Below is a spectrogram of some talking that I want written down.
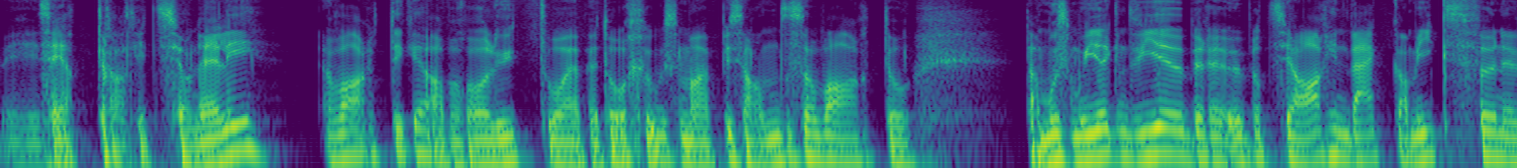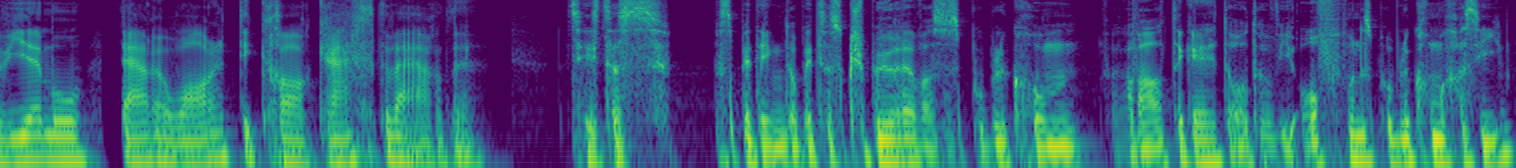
willst, sehr traditionelle Erwartungen, aber auch Leute, die eben durchaus mal etwas anderes erwarten. Und da muss man irgendwie über, über das Jahr hinweg am Mix finden, wie man dieser Erwartung kann gerecht werden kann. Das heisst, das, das bedingt ob jetzt das Gespür, was das Publikum für Erwartungen hat oder wie offen das Publikum kann sein kann.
